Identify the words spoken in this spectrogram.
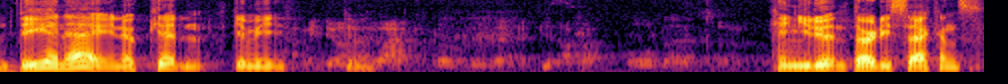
Uh, DNA. DNA. No kidding. Give me. Give me. Can you do it in 30 seconds?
